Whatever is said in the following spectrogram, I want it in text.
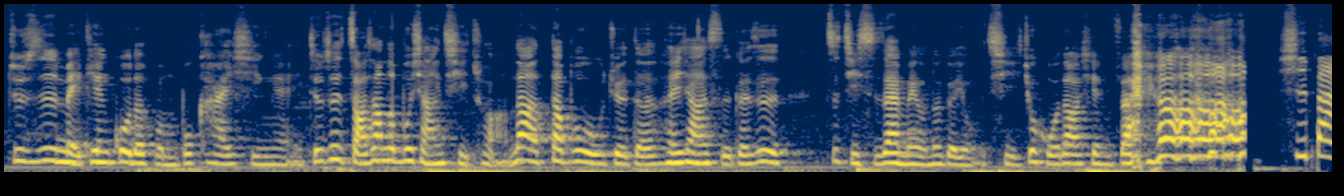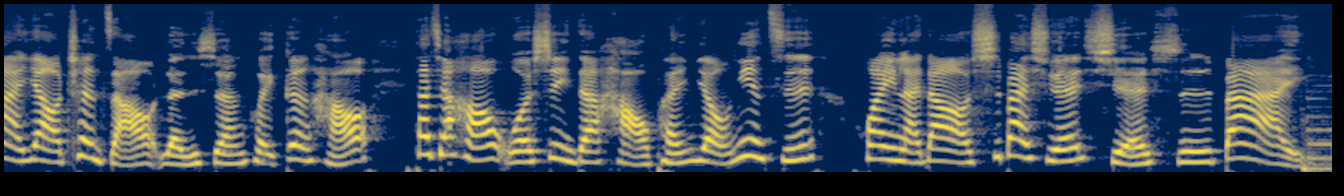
就是每天过得很不开心，欸，哎，就是早上都不想起床，那倒不如觉得很想死，可是自己实在没有那个勇气，就活到现在。失败要趁早，人生会更好。大家好，我是你的好朋友念慈，欢迎来到失败学，学失败。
